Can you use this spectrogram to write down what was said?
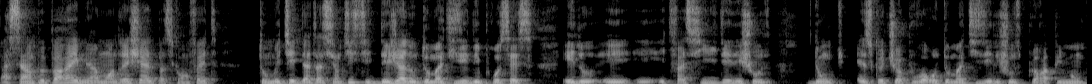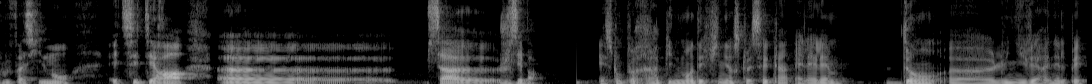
bah, c'est un peu pareil, mais à moindre échelle, parce qu'en fait, ton métier de data scientist, c'est déjà d'automatiser des process et, de, faciliter des choses. Donc, est-ce que tu vas pouvoir automatiser les choses plus rapidement, plus facilement, etc. Euh, ça, euh, je ne sais pas. Est-ce qu'on peut rapidement définir ce que c'est qu'un LLM dans l'univers NLP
